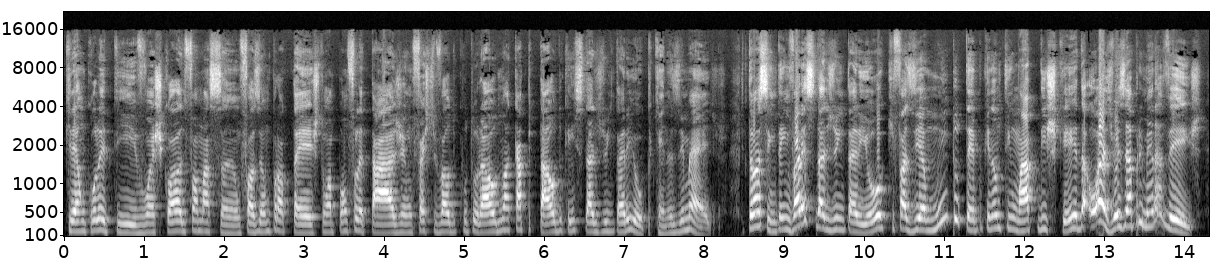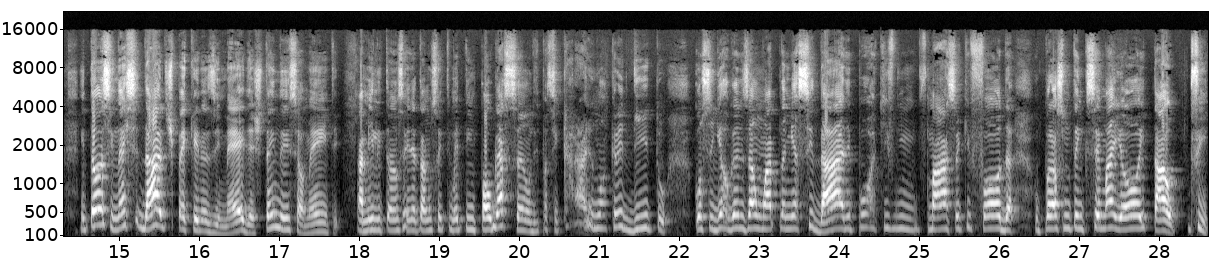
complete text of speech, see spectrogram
criar um coletivo, uma escola de formação, fazer um protesto, uma panfletagem, um festival cultural numa capital do que em cidades do interior, pequenas e médias. Então, assim, tem várias cidades do interior que fazia muito tempo que não tinha um ato de esquerda, ou às vezes é a primeira vez. Então, assim, nas cidades pequenas e médias, tendencialmente, a militância ainda está no sentimento de empolgação, de tipo assim, caralho, eu não acredito, consegui organizar um ato na minha cidade, porra, que massa, que foda, o próximo tem que ser maior e tal. Enfim,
